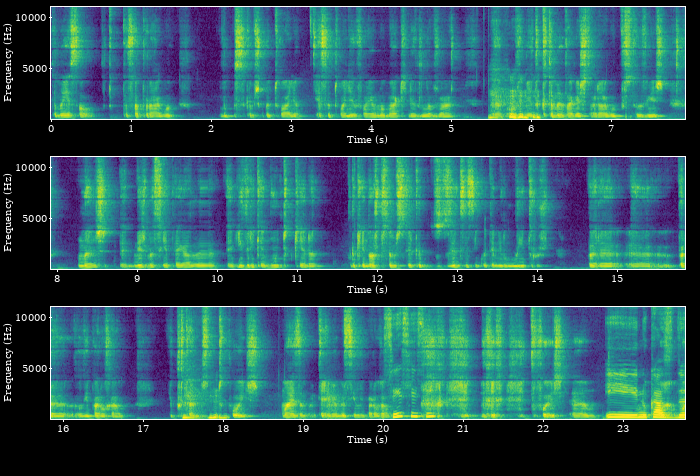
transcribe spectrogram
também é só passar por água, secamos com uma toalha, essa toalha vai a uma máquina de lavar, obviamente que também vai gastar água por sua vez, mas eh, mesmo assim a pegada hídrica é muito pequena, porque nós precisamos de cerca de 250 mil litros para, uh, para limpar o rabo. E portanto, depois, mais a. É mesmo assim limpar o rabo. Sim, sim, sim. depois. Um, e no caso da.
